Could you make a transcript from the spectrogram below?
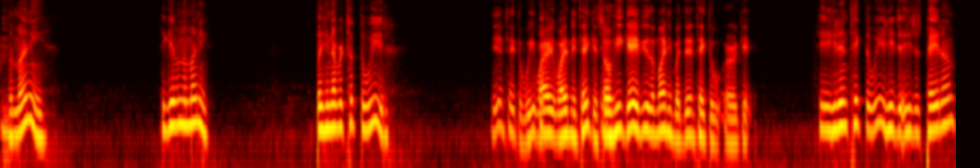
the money. He gave him the money. But he never took the weed. He didn't take the weed. Why? Why didn't he take it? So he gave you the money, but didn't take the or get. He he didn't take the weed. He he just paid him,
